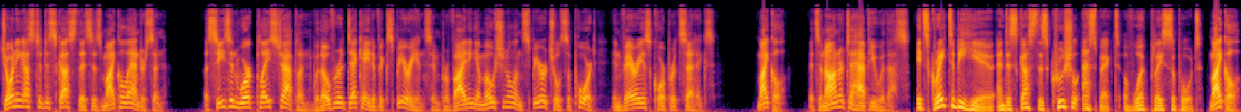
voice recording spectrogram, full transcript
Joining us to discuss this is Michael Anderson, a seasoned workplace chaplain with over a decade of experience in providing emotional and spiritual support in various corporate settings. Michael, it's an honor to have you with us. It's great to be here and discuss this crucial aspect of workplace support. Michael,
